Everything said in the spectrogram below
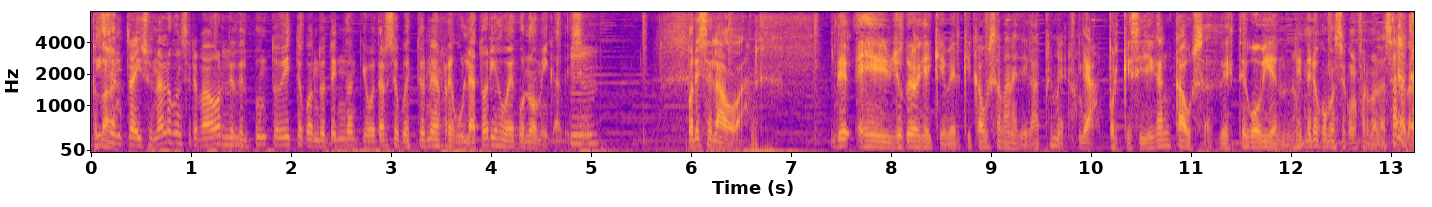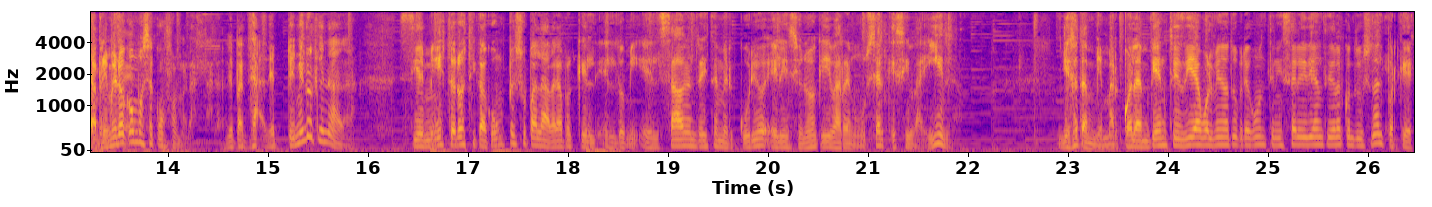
Dicen tradicional o conservador desde Mm. el punto de vista cuando tengan que votarse cuestiones regulatorias o económicas, dicen. Mm. Por ese lado va. De- eh, yo creo que hay que ver qué causas van a llegar primero. Ya. Porque si llegan causas de este gobierno... Primero cómo se conforma la sala. O sea, también, primero cómo se conforma la sala. De de- primero que nada, si el ministro Eróstica cumple su palabra, porque el, el, el sábado en la entrevista en Mercurio, él insinuó que iba a renunciar, que se iba a ir. Y eso también marcó el ambiente hoy día, volviendo a tu pregunta inicial hoy día ante la Constitucional, porque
